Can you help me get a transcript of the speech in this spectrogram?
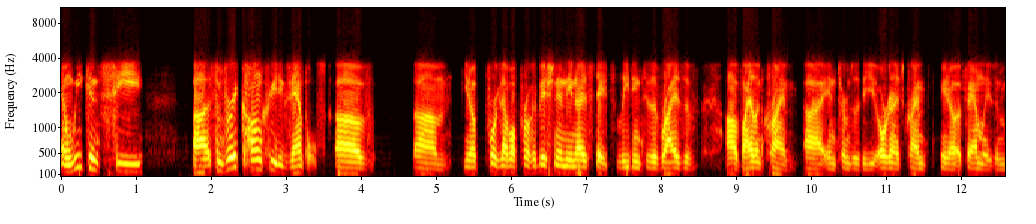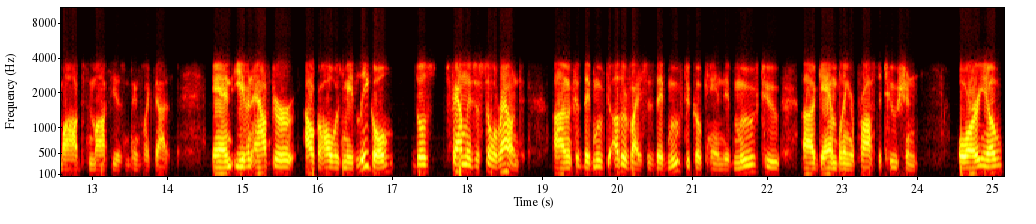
And we can see uh, some very concrete examples of, um, you know, for example, prohibition in the United States leading to the rise of uh, violent crime uh, in terms of the organized crime, you know, families and mobs and mafias and things like that. And even after alcohol was made legal, those families are still around, um, except they've moved to other vices. They've moved to cocaine. They've moved to uh, gambling or prostitution, or you know,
